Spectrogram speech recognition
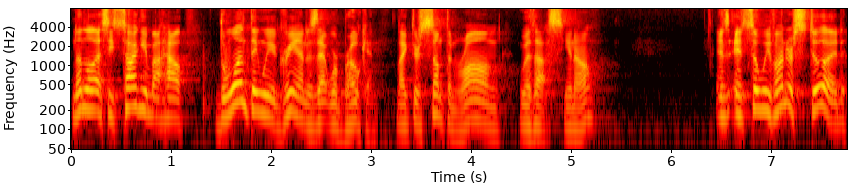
nonetheless, he's talking about how the one thing we agree on is that we're broken. Like there's something wrong with us, you know? And, and so we've understood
